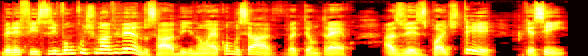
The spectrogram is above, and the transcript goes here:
benefícios e vão continuar vivendo, sabe? E não é como se, ah, vai ter um treco. Às vezes pode ter, porque assim,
